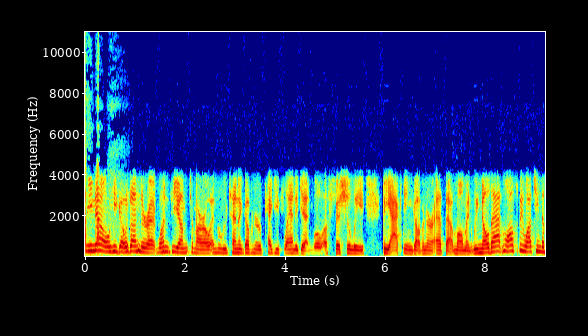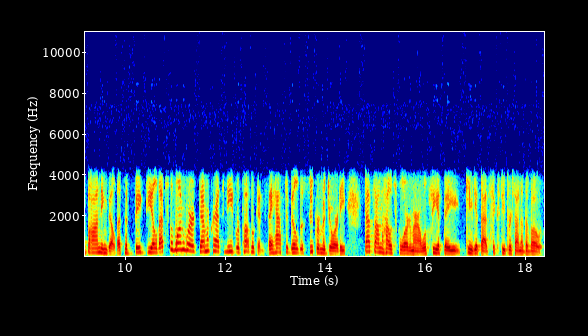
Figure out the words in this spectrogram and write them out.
We know he goes under at 1 p.m. tomorrow, and the Lieutenant Governor Peggy Flanagan will officially be acting governor at that moment. We know that, and we'll also be watching the bonding bill. That's a big deal. That's the one where Democrats need Republicans. They have to build a supermajority. That's on the House floor tomorrow. We'll see if they can get that 60% of the votes.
